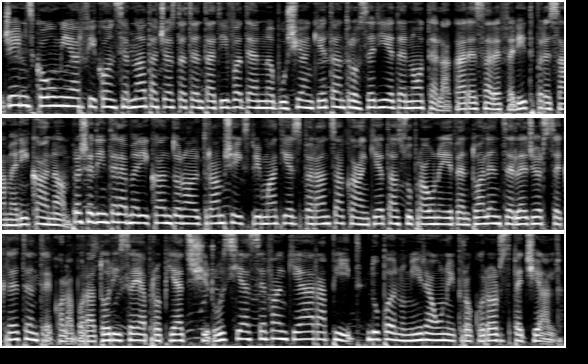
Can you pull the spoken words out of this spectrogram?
James Comey ar fi consemnat această tentativă de a înnăbuși ancheta într-o serie de note la care s-a referit presa americană. Președintele american Donald Trump și-a exprimat ieri speranța că ancheta asupra unei eventuale înțelegeri secrete între colaboratorii săi apropiați și Rusia se va încheia rapid, după numirea unui procuror special.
